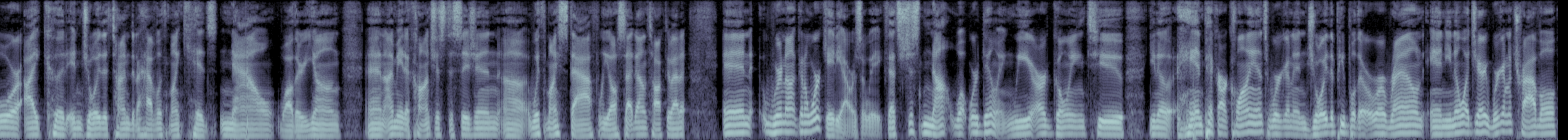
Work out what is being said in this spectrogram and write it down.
or I could enjoy the time that I have with my kids now while they're young. And I made a conscious decision uh, with my staff. We all sat down and talked about it. And we're not going to work 80 hours a week. That's just not what we're doing. We are going to, you know, handpick our clients. We're going to enjoy the people that we're around. And you know what, Jerry? We're going to travel.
